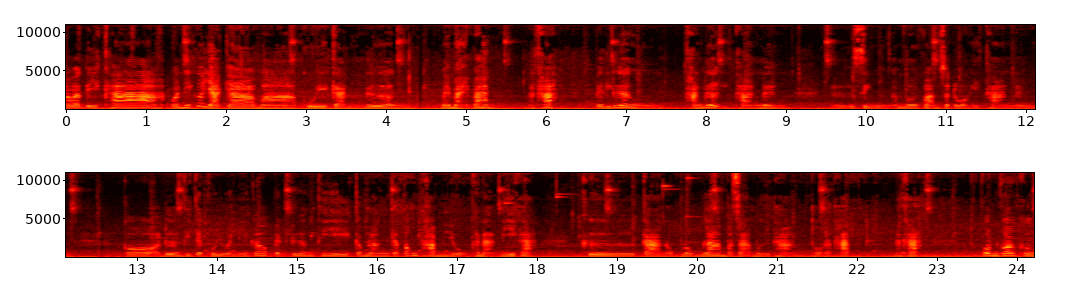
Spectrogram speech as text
สวัสดีค่ะ วันนี้ก็อยากจะมาคุยกันเรื่องใหม่ ๆ บ้างนะคะ เป็นเรื่องทางเลือกอีกทางหนึ่งหรือสิ่งอำนวยความสะดวกอีกทางหนึ่งก็เรื่องที่จะคุยวันนี้ก็เป็นเรื่องที่กำลังจะต้องทำอยู่ขณะนี้ค่ะ คือการอบรมล่ามภาษามือทางโทรทัศน์นะคะ ทุกคนก็คง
